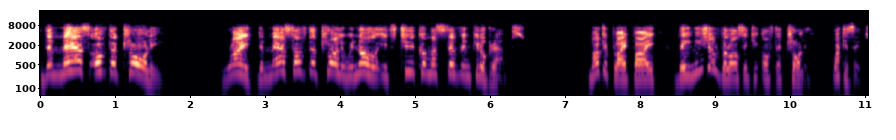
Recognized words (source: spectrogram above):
the mass of the trolley. Right, the mass of the trolley, we know it's 2,7 kilograms multiplied by the initial velocity of the trolley. What is it?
